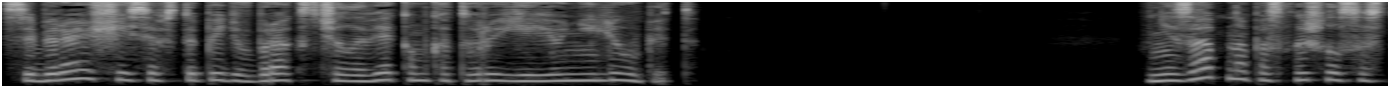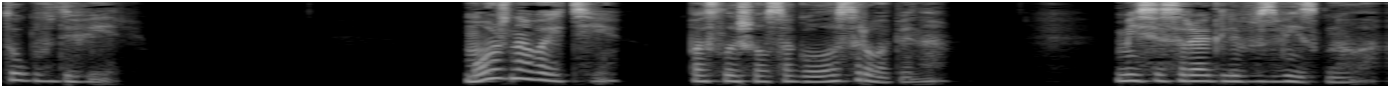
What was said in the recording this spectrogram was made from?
собирающейся вступить в брак с человеком, который ее не любит? Внезапно послышался стук в дверь. «Можно войти?» — послышался голос Робина. Миссис Регли взвизгнула.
